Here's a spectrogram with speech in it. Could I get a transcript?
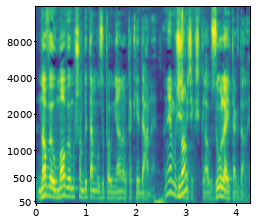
nowe umowy muszą być tam uzupełniane o takie dane. Nie musisz No. mieć jakieś klauzule i tak dalej.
